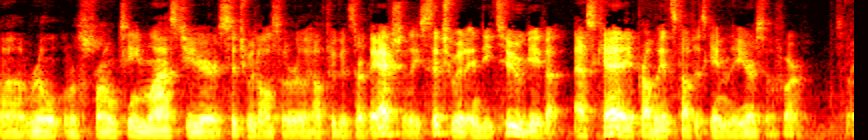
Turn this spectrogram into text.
a real real strong team last year. Scituate also really off to a good start. They actually Scituate in D two gave SK probably its toughest game of the year so far. So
